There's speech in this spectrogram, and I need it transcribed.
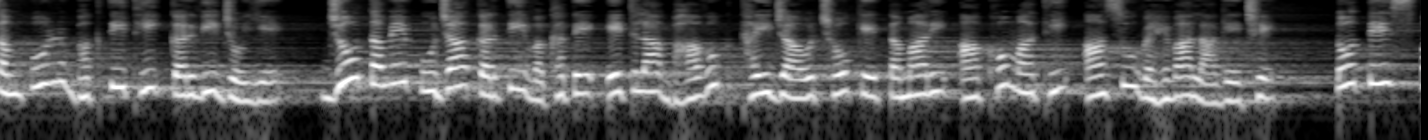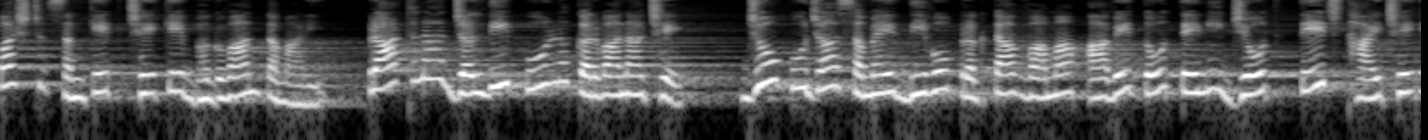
સંપૂર્ણ ભક્તિથી કરવી જોઈએ. જો તમે પૂજા કરતી વખતે એટલા ભાવુક થઈ જાઓ છો કે તમારી આંખોમાંથી આંસુ વહેવા લાગે છે, તો તે સ્પષ્ટ સંકેત છે કે ભગવાન તમારી પ્રાર્થના જલ્દી પૂર્ણ કરવાના છે. જો પૂજા સમયે દીવો પ્રગટાવવામાં આવે તો તેની જ્યોત તેજ થાય છે.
